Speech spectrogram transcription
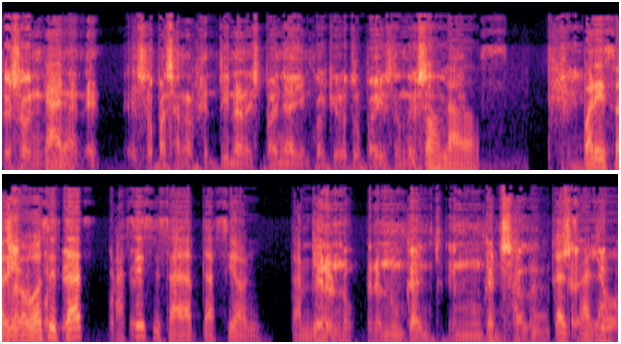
Eso, eso pasa en Argentina, en España y en cualquier otro país donde sea. lados. Por eso, digo, vos estás, haces esa adaptación también. Pero, no, pero nunca, en, nunca en sala. Yo,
